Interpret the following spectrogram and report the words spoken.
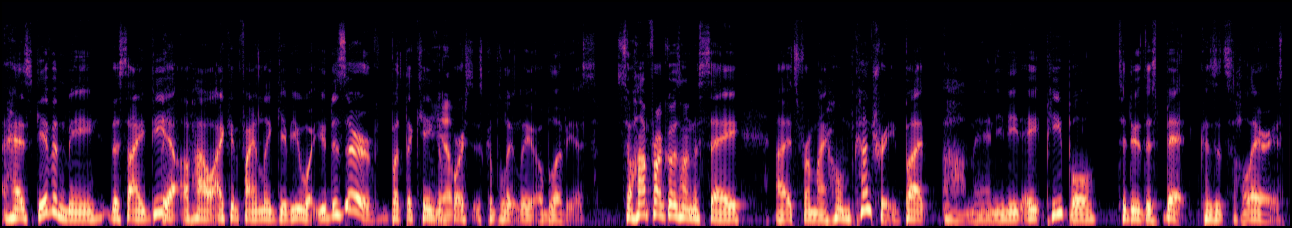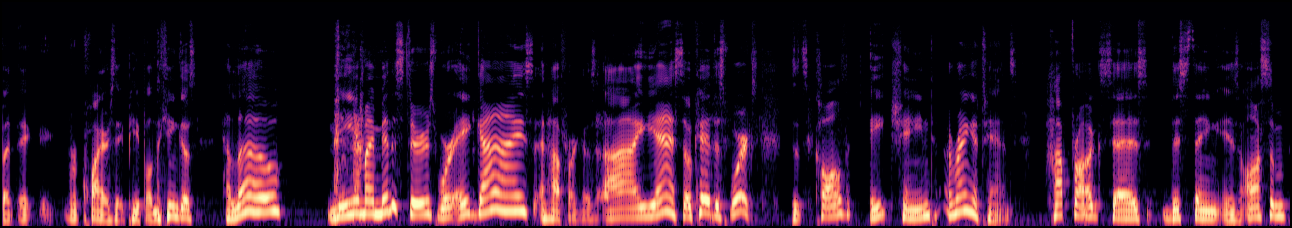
has given me this idea of how I can finally give you what you deserve. But the king, of course, is completely oblivious. So Hop Frog goes on to say, uh, It's from my home country, but oh man, you need eight people to do this bit because it's hilarious, but it, it requires eight people. And the king goes, Hello? Me and my ministers were eight guys. And Hop Frog goes, Ah, yes, okay, this works. It's called Eight Chained Orangutans. Hop Frog says this thing is awesome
